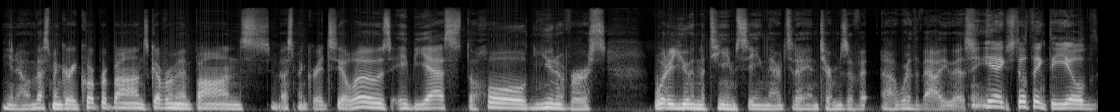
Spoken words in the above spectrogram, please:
you know investment grade corporate bonds, government bonds, investment grade CLOs, ABS, the whole universe what are you and the team seeing there today in terms of uh, where the value is? Yeah, I still think the yield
